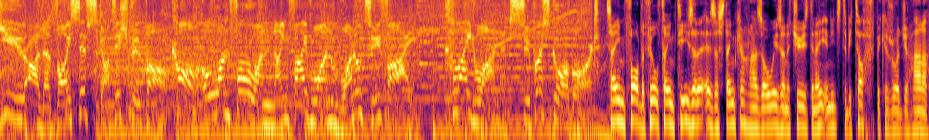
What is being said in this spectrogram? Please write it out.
You are the voice of Scottish football. Call 0141 951 1025. Clyde One Super Scoreboard. Time for the full time teaser. It is a stinker, as always, on a Tuesday night. It needs to be tough because Roger Hannah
